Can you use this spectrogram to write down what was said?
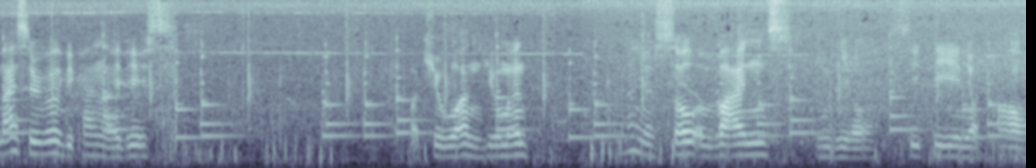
Nice river become like this. What you want, human? You're so advanced in your city, in your town.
